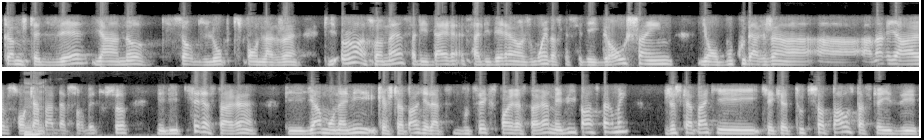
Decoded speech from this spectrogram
comme je te disais, il y en a sortent du lot et qui font de l'argent. Puis eux, en ce moment, ça les, ça les dérange moins parce que c'est des grosses chaînes, ils ont beaucoup d'argent en, arrière, ils sont mhm. capables d'absorber tout ça. Mais des petits restaurants, puis regarde, mon ami que je te parle, il a la petite boutique, c'est pas un restaurant, mais lui, il pense fermer jusqu'à temps qu'il, que, tout ça passe parce qu'il dit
